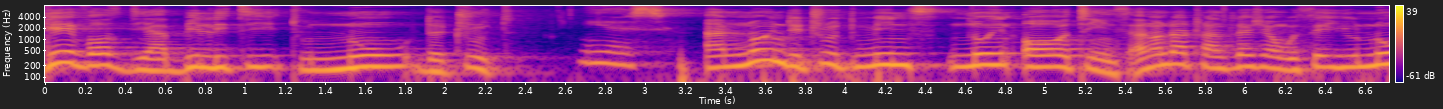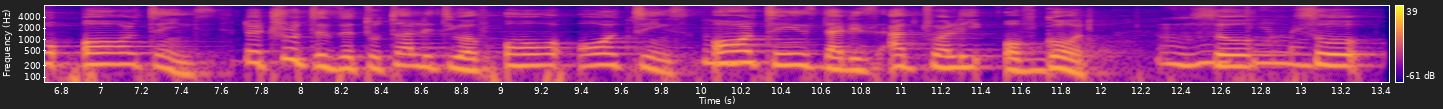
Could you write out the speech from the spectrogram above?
gave us the ability to know the truth. Yes. And knowing the truth means knowing all things. Another translation will say, You know all things. The truth is the totality of all, all things, mm-hmm. all things that is actually of God. Mm-hmm. So, so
